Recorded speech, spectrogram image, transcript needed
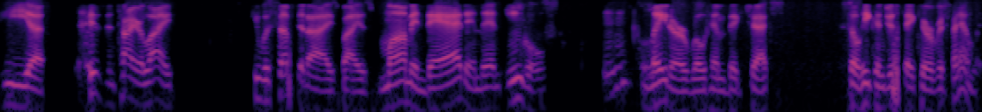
he uh, his entire life he was subsidized by his mom and dad, and then Engels mm-hmm. later wrote him big checks so he can just take care of his family.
